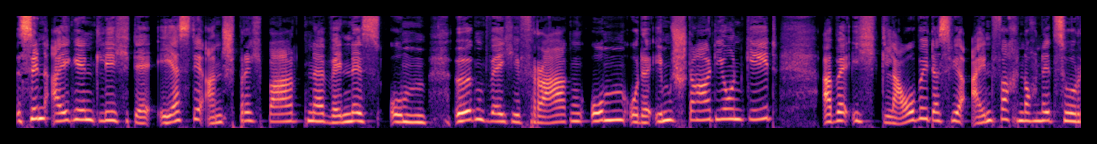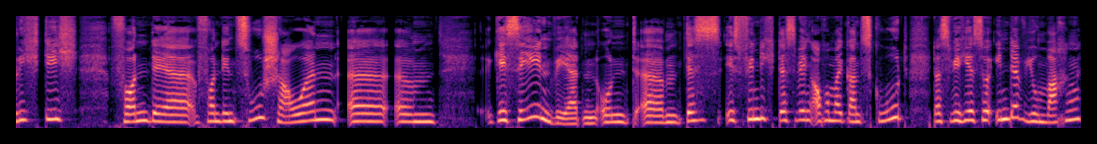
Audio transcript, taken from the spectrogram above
sind eigentlich der erste Ansprechpartner, wenn es um irgendwelche Fragen um oder im Stadion geht. Aber ich glaube, dass wir einfach noch nicht so richtig von der von den Zuschauern äh, ähm, gesehen werden. Und ähm, das ist, finde ich, deswegen auch einmal ganz gut, dass wir hier so Interview machen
